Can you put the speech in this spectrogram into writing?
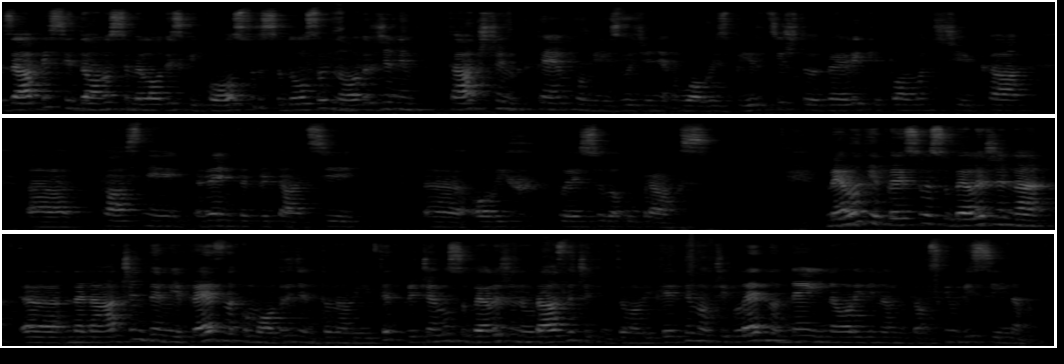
Zapisi donose melodijski kostur sa dosledno određenim tačnim tempom izvođenja u ovoj zbirci, što je od velike pomoći ka kasnije reinterpretaciji ovih plesova u praksi. Melodije plesova su beležena a, na način da im je predznakom određen tonalitet, pri čemu su beležene u različitim tonalitetima, očigledno ne i na originalnim tonskim visinama.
